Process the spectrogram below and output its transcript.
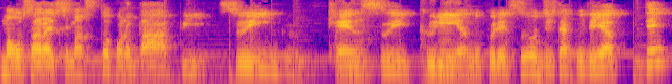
まあ、おさらいしますと、このバーピー、スイング、懸垂、クリーンプレスを自宅でやって、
